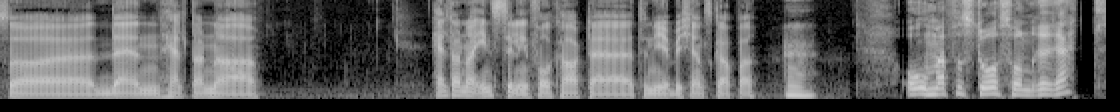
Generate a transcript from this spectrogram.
Så det er en helt annen helt annen innstilling folk har til, til nye bekjentskaper. Og om jeg forstår Sondre rett,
